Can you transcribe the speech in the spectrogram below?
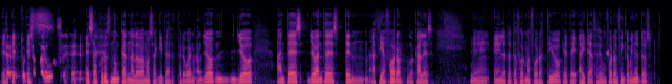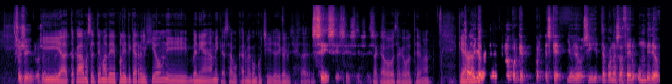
esa cruz nunca nos la vamos a quitar. Pero bueno, yo, yo antes, yo antes hacía foros locales en, la plataforma Foro Activo, que ahí te haces un foro en cinco minutos. Sí, sí, lo sé. Y tocábamos el tema de política y religión y venían a mi casa a buscarme con cuchillo. Digo, sí, sí, sí, sí, Se acabó, se acabó el tema. claro, yo porque, porque, es que yo, yo, si te pones a hacer un vídeo,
